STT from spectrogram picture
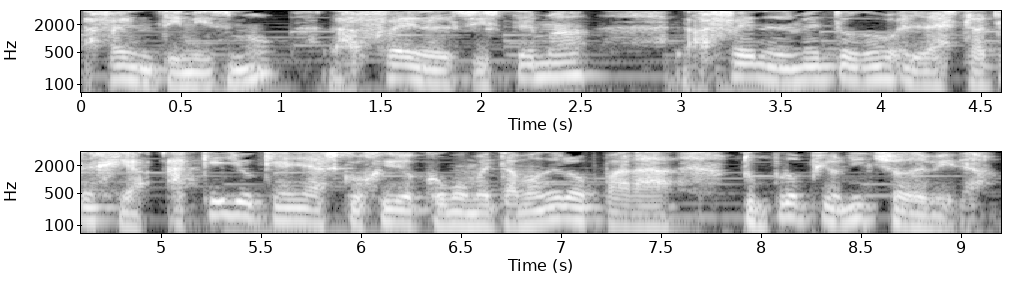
la fe en ti mismo, la fe en el sistema, la fe en el método, en la estrategia, aquello que hayas escogido como metamodelo para tu propio nicho de vida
